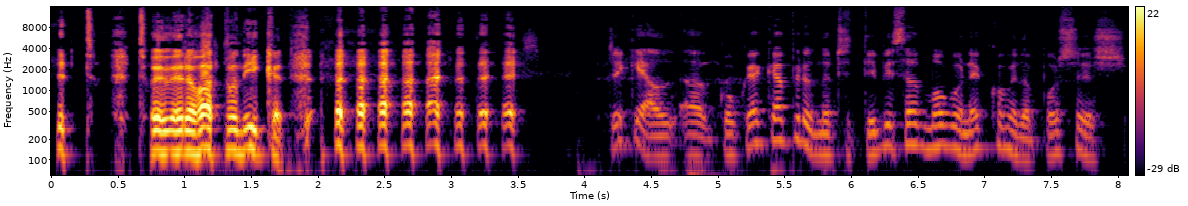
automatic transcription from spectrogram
to, to je verovatno nikad. Čekaj, ali a, koliko ja kapiram, znači ti bi sad mogao nekome da pošeješ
